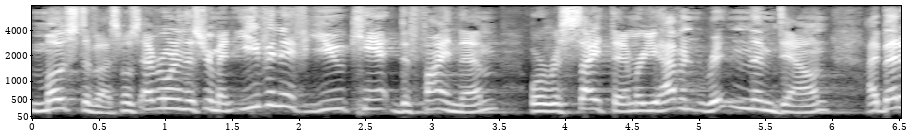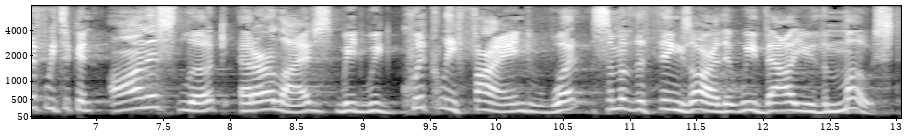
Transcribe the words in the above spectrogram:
most of us, most everyone in this room. And even if you can't define them or recite them or you haven't written them down, I bet if we took an honest look at our lives, we'd, we'd quickly find what some of the things are that we value the most.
